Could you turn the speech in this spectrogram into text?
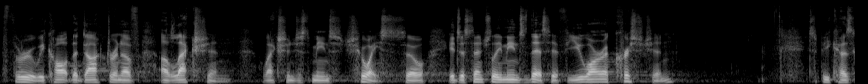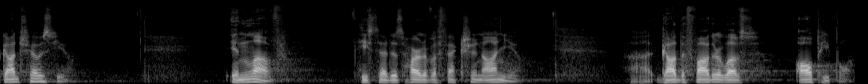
through. We call it the doctrine of election. Election just means choice. So it essentially means this if you are a Christian, it's because God chose you in love. He set his heart of affection on you. Uh, God the Father loves all people.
